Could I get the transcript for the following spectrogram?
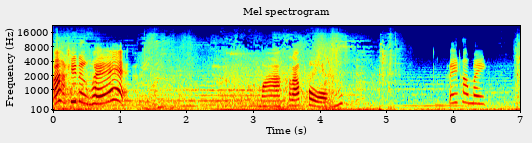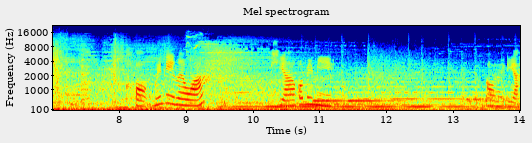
อะที่หนึ่งแพ้มาครับผม เฮ้ยทำไม ของไม่ดีเลยวะ เคียร์ก็ไม่มี เอาอะไรดีอะ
